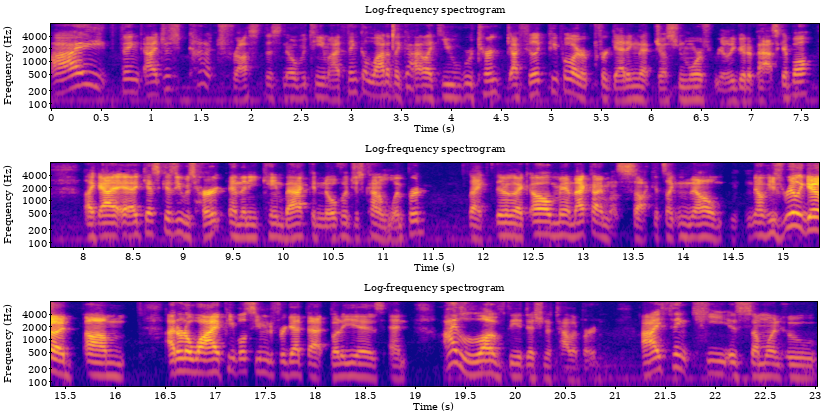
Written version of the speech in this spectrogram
I think I just kind of trust this Nova team. I think a lot of the guy, like you return, I feel like people are forgetting that Justin Moore is really good at basketball. Like I, I guess because he was hurt and then he came back and Nova just kind of whimpered like they're like, oh man, that guy must suck. It's like, no, no, he's really good. Um, I don't know why people seem to forget that, but he is. And I love the addition of Tyler Burton. I think he is someone who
